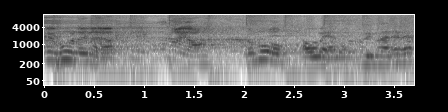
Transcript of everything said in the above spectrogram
ไม่พูดเลยเหรอ เอาแหวนผมคืนมาได้แล้ว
